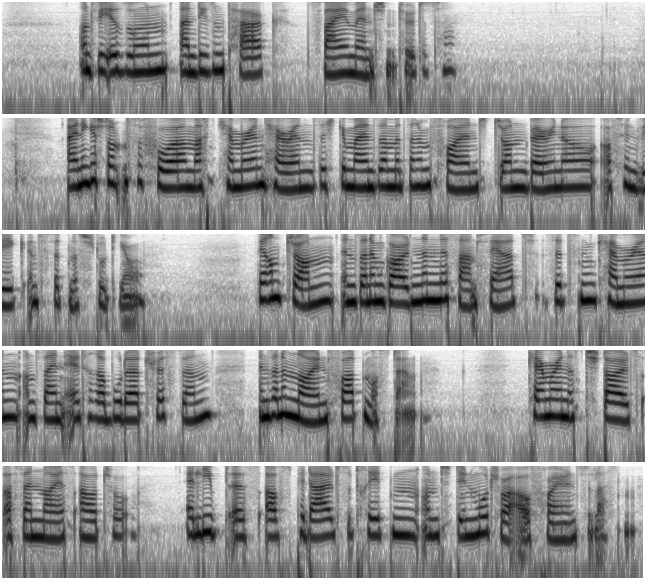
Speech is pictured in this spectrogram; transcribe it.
und wie ihr Sohn an diesem Tag zwei Menschen tötete. Einige Stunden zuvor macht Cameron Herron sich gemeinsam mit seinem Freund John Barrino auf den Weg ins Fitnessstudio. Während John in seinem goldenen Nissan fährt, sitzen Cameron und sein älterer Bruder Tristan in seinem neuen Ford Mustang. Cameron ist stolz auf sein neues Auto. Er liebt es, aufs Pedal zu treten und den Motor aufheulen zu lassen.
